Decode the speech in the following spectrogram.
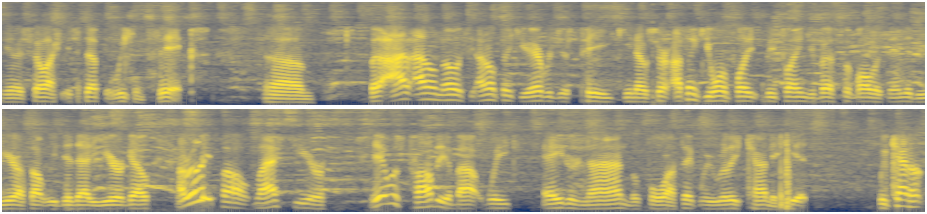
You know, so like it's stuff that we can fix. Um, but I, I don't know if I don't think you ever just peak. You know, sir, I think you want to play, be playing your best football at the end of the year. I thought we did that a year ago. I really thought last year it was probably about week eight or nine before I think we really kind of hit. We kind of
